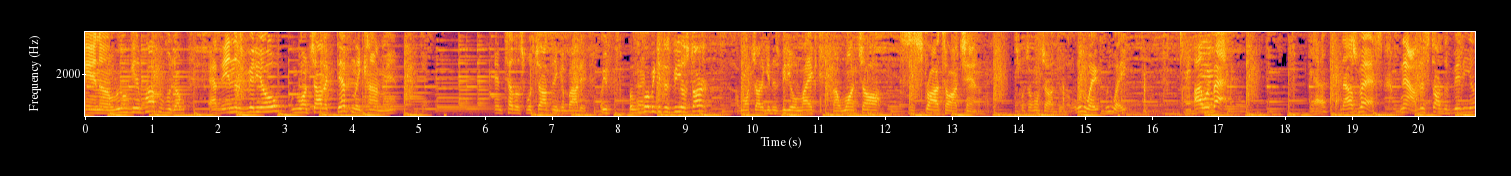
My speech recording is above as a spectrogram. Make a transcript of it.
and um, we're gonna get it popping for y'all. At the end of this video, we want y'all to definitely comment. And tell us what y'all think about it. But before we get this video started, I want y'all to give this video a like, and I want y'all to subscribe to our channel. That's what I want y'all to do. We wait, we wait. All right, we're back. That was fast. That was fast. Now let's start the video.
